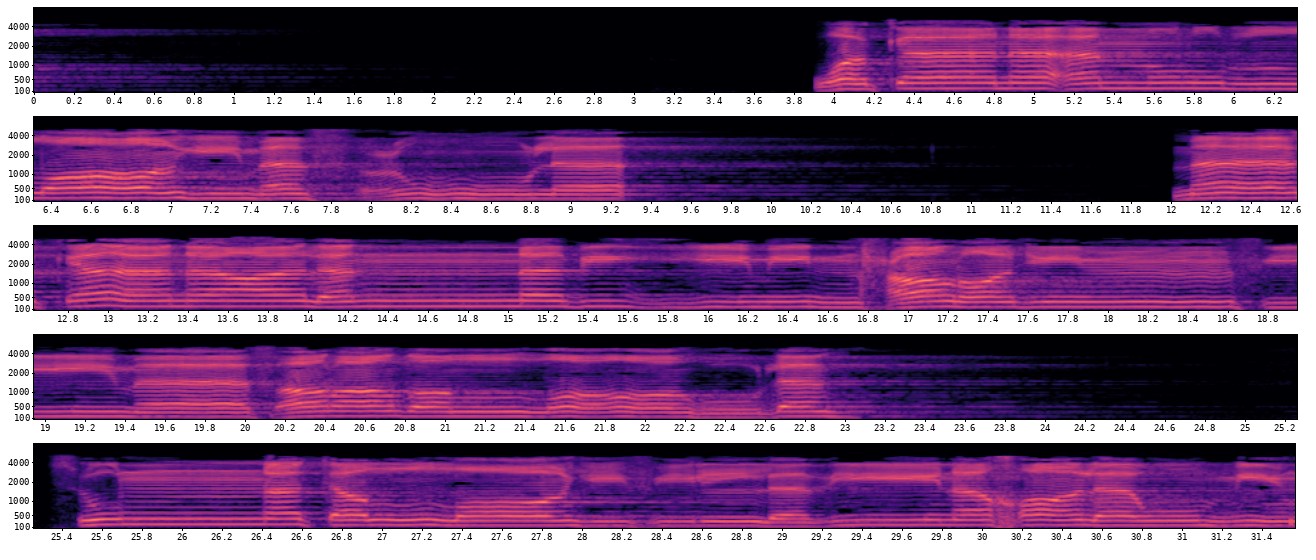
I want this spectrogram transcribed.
وكان أمر الله مفعولا. ما كان على النبي من حرج فيما فرض الله له. سُنَّةَ اللَّهِ فِي الَّذِينَ خَلَوْا مِن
